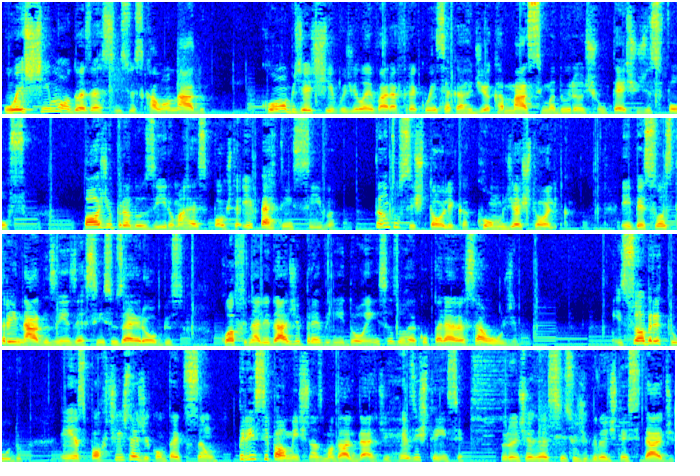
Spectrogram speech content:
o estímulo do exercício escalonado, com o objetivo de levar a frequência cardíaca máxima durante um teste de esforço, pode produzir uma resposta hipertensiva, tanto sistólica como diastólica. Em pessoas treinadas em exercícios aeróbios com a finalidade de prevenir doenças ou recuperar a saúde, e, sobretudo, em esportistas de competição, principalmente nas modalidades de resistência, durante exercícios de grande intensidade,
